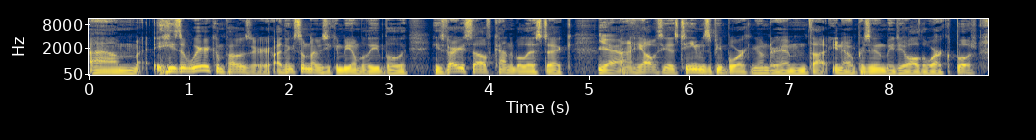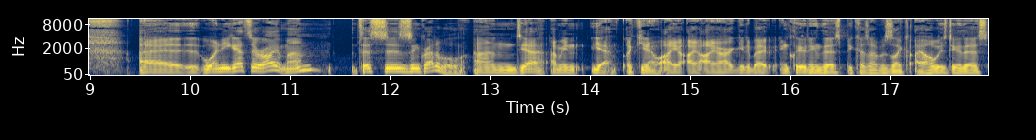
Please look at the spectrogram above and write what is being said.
Um, he's a weird composer. I think sometimes he can be unbelievable. He's very self cannibalistic. Yeah. And he obviously has teams of people working under him that, you know, presumably do all the work. But uh, when he gets it right, man, this is incredible. And yeah, I mean, yeah, like, you know, I, I, I argued about including this because I was like, I always do this.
